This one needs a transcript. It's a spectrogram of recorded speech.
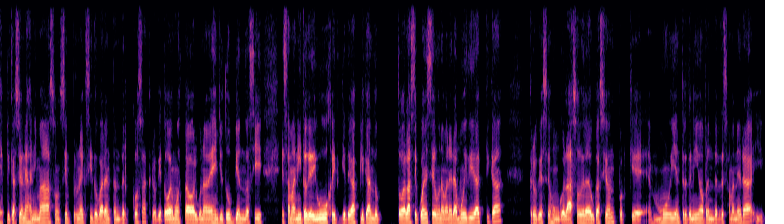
explicaciones animadas son siempre un éxito para entender cosas. Creo que todos hemos estado alguna vez en YouTube viendo así esa manito que dibuja y que te va explicando toda la secuencia de una manera muy didáctica. Creo que ese es un golazo de la educación porque es muy entretenido aprender de esa manera y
